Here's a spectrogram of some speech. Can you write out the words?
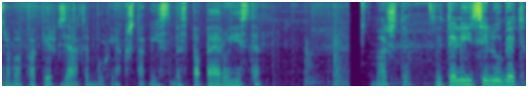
Треба папір взяти, бо як ж так їсти, без паперу їсти. Бачите, італійці люблять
